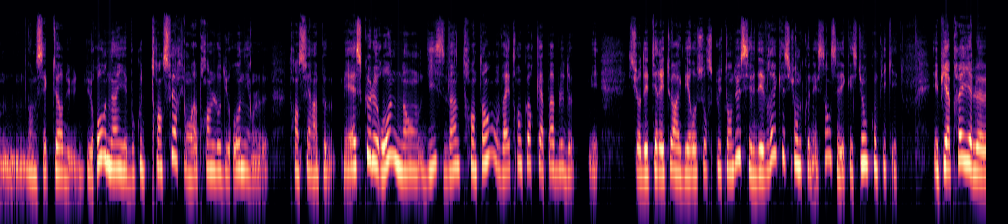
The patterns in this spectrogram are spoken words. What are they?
dans le secteur du, du Rhône, hein, il y a beaucoup de transferts. On va prendre l'eau du Rhône et on le transfère un peu. Mais est-ce que le Rhône, dans 10, 20, 30 ans, on va être encore capable de? Mais sur des territoires avec des ressources plus tendues, c'est des vraies questions de connaissance et des questions compliquées. Et puis après, il y a le,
